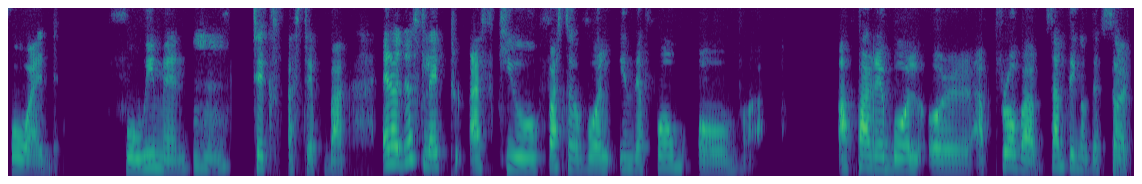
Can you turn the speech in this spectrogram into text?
forward for women Mhm. takes a step back. And I'd just like to ask you, first of all, in the form of a parable or a proverb, something of the sort.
